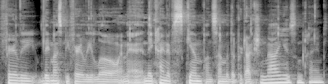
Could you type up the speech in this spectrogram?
fairly. They must be fairly low, and and they kind of skimp on some of the production values sometimes.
